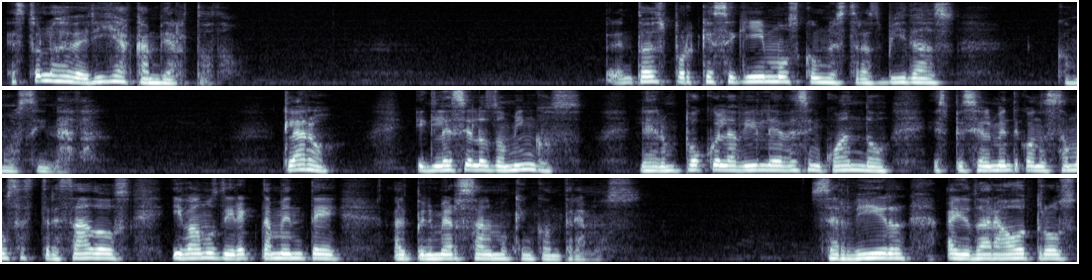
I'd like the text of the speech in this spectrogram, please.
Esto lo debería cambiar todo. Pero entonces, ¿por qué seguimos con nuestras vidas como si nada? Claro, iglesia los domingos, leer un poco la Biblia de vez en cuando, especialmente cuando estamos estresados y vamos directamente al primer salmo que encontremos servir, ayudar a otros,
